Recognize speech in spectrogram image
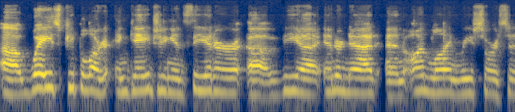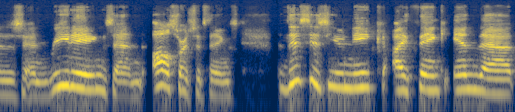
uh, ways people are engaging in theater uh, via internet and online resources and readings and all sorts of things. This is unique, I think, in that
